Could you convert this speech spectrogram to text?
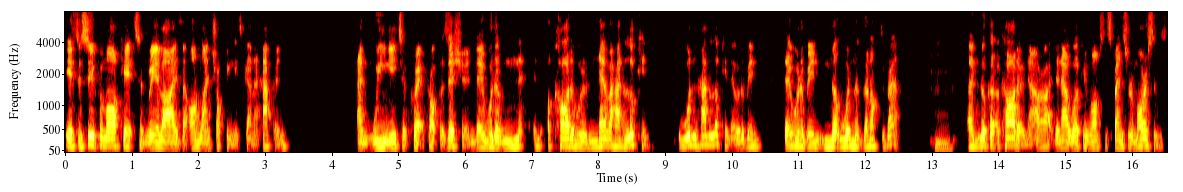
If the supermarkets had realized that online shopping is going to happen, and we need to create a proposition, they would have ne- Ocado would have never had a look in. Wouldn't have had a look in. They would have been they would have been not wouldn't have gone off the ground. Hmm. And look at Ocado now, right? They're now working with Spencer and Morrison's.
